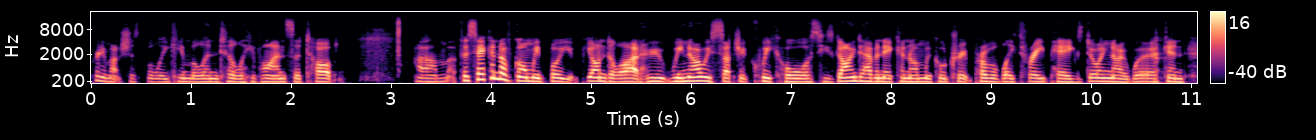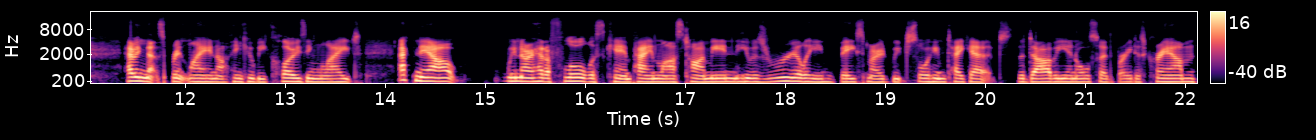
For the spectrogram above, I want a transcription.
pretty much just bully Kimball until he finds the top. Um, for second, I've gone with Beyond Delight, who we know is such a quick horse. He's going to have an economical trip, probably three pegs, doing no work, and having that sprint lane. I think he'll be closing late. Act now. We know had a flawless campaign last time in. He was really in beast mode, which saw him take out the Derby and also the Breeders' Crown.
